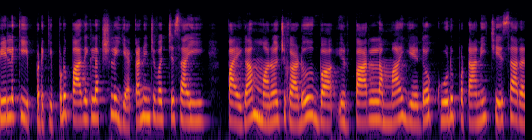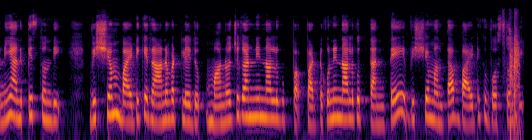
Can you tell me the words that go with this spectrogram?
వీళ్ళకి ఇప్పటికిప్పుడు పాతిక లక్షలు ఎక్కడి నుంచి వచ్చేసాయి పైగా మనోజ్ గాడు బా పార్లమ్మ ఏదో గూడు పుటాని చేశారని అనిపిస్తుంది. విషయం బయటికి రానివ్వట్లేదు. మనోజ్ గారిని నాలుగు ప- పట్టుకుని నాలుగు తంటే విషయం అంతా బయటికి వస్తుంది.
